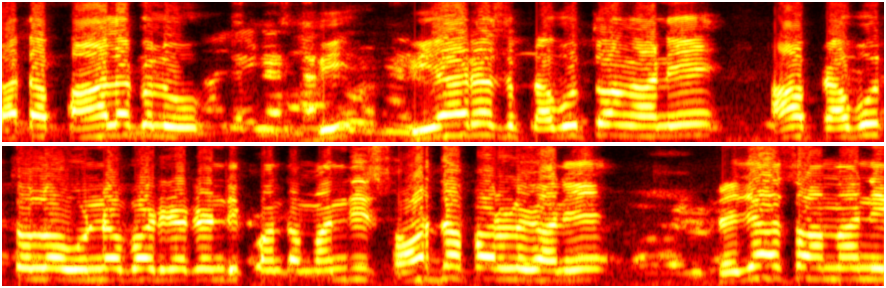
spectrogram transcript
గత పాలకులు బిఆర్ఎస్ ప్రభుత్వం కానీ ఆ ప్రభుత్వంలో ఉండబడినటువంటి కొంతమంది స్వార్థపరులు కానీ ప్రజాస్వామ్యాన్ని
